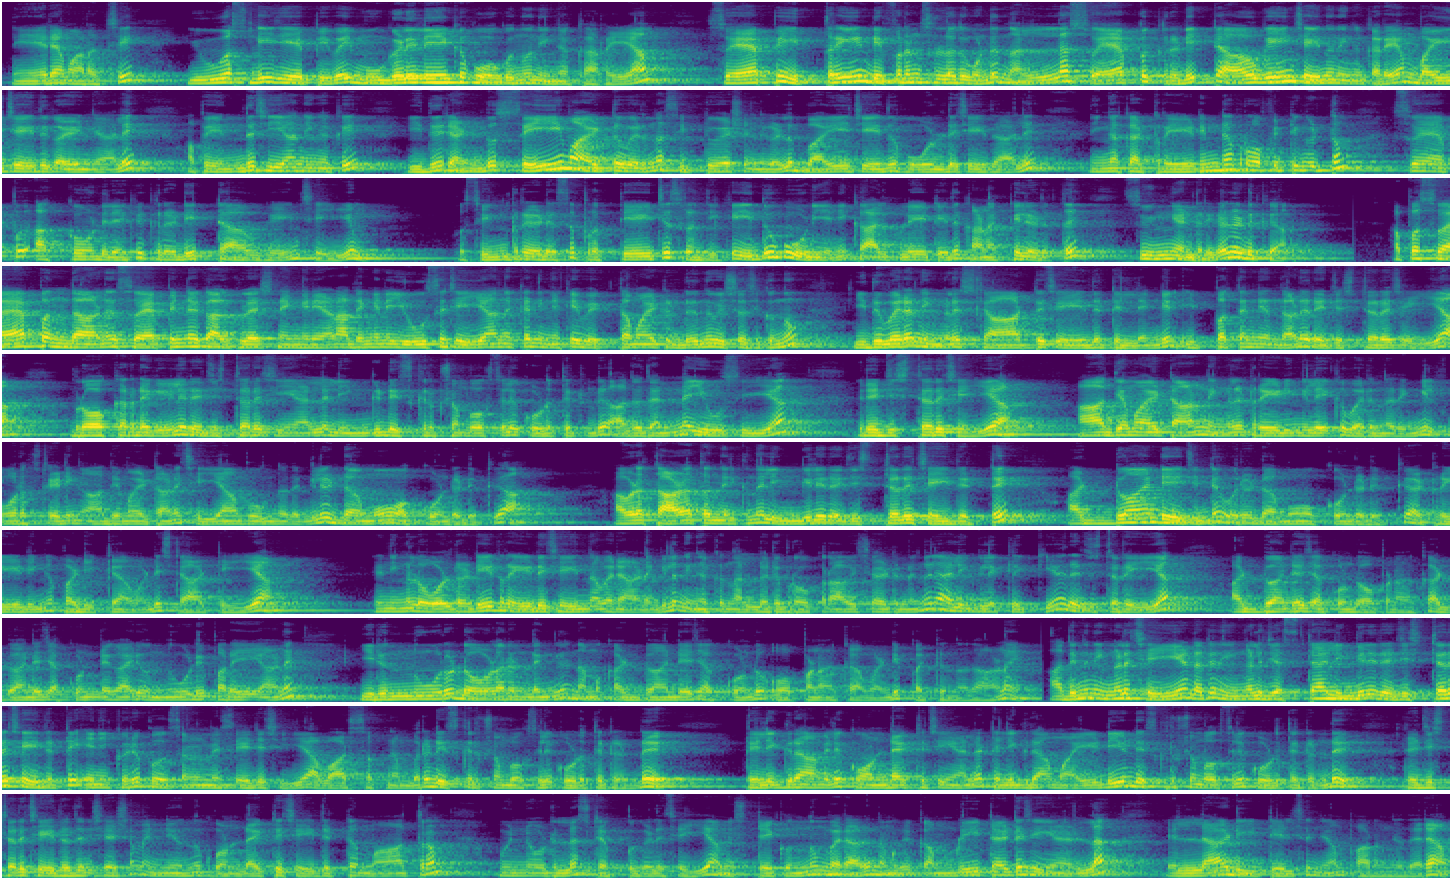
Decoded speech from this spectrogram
നേരെ മറിച്ച് U S D J P Y മുകളിലേക്ക് പോകുന്നു നിങ്ങൾക്കറിയാം. സ്വാപ്പ് ഇത്രയും ഡിഫറൻസ് ഉള്ളത് കൊണ്ട് നല്ല സ്വാപ്പ് ക്രെഡിറ്റ് ആവുകയും ചെയ്യുന്നത് നിങ്ങൾക്കറിയാം. ബൈ ചെയ്ത് കഴിഞ്ഞാൽ അപ്പോൾ എന്ത് ചെയ്യാൻ നിങ്ങൾക്ക്? ഇത് രണ്ടും സെയിം ആയിട്ട് വരുന്ന സിറ്റുവേഷനുകളിൽ ബൈ ചെയ്ത് ഹോൾഡ് ചെയ്താൽ നിങ്ങൾക്ക് ആ ട്രേഡിന്റെ പ്രോഫിറ്റും കിട്ടും. സ്വാപ്പ് അക്കൗണ്ടിലേക്ക് ക്രെഡിറ്റ് ആവുകയും ചെയ്യും. അപ്പോൾ സ്വിംഗ് ട്രേഡേഴ്സ് പ്രത്യേകിച്ച് ശ്രദ്ധിക്കുക. ഇതുകൂടി ഇനി കാൽക്കുലേറ്റ് ചെയ്ത് കണക്കിലെടുത്ത് സ്വിംഗ് എൻട്രികൾ എടുക്കുക. അപ്പോൾ സ്വാപ്പ് എന്താണ്? സ്വാപ്പിന്റെ കാൽക്കുലേഷൻ എങ്ങനെയാണ്? അതെങ്ങനെ യൂസ് ചെയ്യാന്നൊക്കെ നിങ്ങൾക്ക് വ്യക്തമായിട്ടുണ്ട് എന്ന് വിശ്വസിക്കുന്നു. ഇതുവരെ നിങ്ങൾ സ്റ്റാർട്ട് ചെയ്തിട്ടില്ലെങ്കിൽ ഇപ്പം തന്നെ എന്താണ്? രജിസ്റ്റർ ചെയ്യുക ബ്രോക്കറുടെ കീഴിൽ രജിസ്റ്റർ ചെയ്യാനുള്ള ലിങ്ക് ഡിസ്ക്രിപ്ഷൻ ബോക്സിൽ കൊടുത്തിട്ടുണ്ട്. അത് തന്നെ യൂസ് ചെയ്യുക രജിസ്റ്റർ ചെയ്യുക ആദ്യമായിട്ടാണ് നിങ്ങൾ ട്രേഡിങ്ങിലേക്ക് വരുന്നതെങ്കിൽ ഫോറക്സ് ട്രേഡിംഗ് ആദ്യമായിട്ടാണ് ചെയ്യാൻ പോകുന്നതെങ്കിൽ ഡെമോ അക്കൗണ്ട് എടുക്കുക. അവിടെ താഴെ തന്നിരിക്കുന്ന ലിങ്കിൽ രജിസ്റ്റർ ചെയ്തിട്ട് അഡ്വാന്റേജിന്റെ ഒരു ഡെമോ അക്കൗണ്ട് എടുക്കുക. ട്രേഡിങ് പഠിക്കാൻ വേണ്ടി സ്റ്റാർട്ട് ചെയ്യുക നിങ്ങൾ ഓൾറെഡി ട്രേഡ് ചെയ്യുന്നവരാണെങ്കിൽ നിങ്ങൾക്ക് നല്ലൊരു ബ്രോക്കർ ആവശ്യമായിട്ടുണ്ടെങ്കിൽ ആ ലിങ്കിൽ ക്ലിക്ക് ചെയ്യുക രജിസ്റ്റർ ചെയ്യുക. അഡ്വാന്റേജ് അക്കൗണ്ട് ഓപ്പൺ ആക്കുക. അഡ്വാന്റേജ് അക്കൗണ്ടിന്റെ കാര്യം ഒന്നുകൂടി പറയുകയാണ്. ഇരുന്നൂറ് ഡോളർ ഉണ്ടെങ്കിൽ നമുക്ക് അഡ്വാന്റേജ് അക്കൗണ്ട് ഓപ്പൺ ആക്കാൻ വേണ്ടി പറ്റുന്നതാണ്. അതിന് നിങ്ങൾ ചെയ്യേണ്ടത് നിങ്ങൾ ജസ്റ്റ് ആ ലിങ്കിൽ രജിസ്റ്റർ ചെയ്തിട്ട് എനിക്കൊരു പേഴ്സണൽ മെസ്സേജ് ചെയ്യുക. വാട്സപ്പ് നമ്പർ ഡിസ്ക്രിപ്ഷൻ ബോക്സിൽ കൊടുത്തിട്ടുണ്ട്. ടെലിഗ്രാമിൽ കോൺടാക്റ്റ് ചെയ്യാനുള്ള ടെലിഗ്രാം ഐ ഡിയും ഡിസ്ക്രിപ്ഷൻ ബോക്സിൽ കൊടുത്തിട്ടുണ്ട്. രജിസ്റ്റർ ചെയ്തതിന് ശേഷം എന്നെ ഒന്ന് കോൺടാക്റ്റ് ചെയ്തിട്ട് മാത്രം മുന്നോട്ടുള്ള സ്റ്റെപ്പുകൾ ചെയ്യുക. മിസ്റ്റേക്ക് ഒന്നും വരാതെ നമുക്ക് കംപ്ലീറ്റ് ആയിട്ട് ചെയ്യാനുള്ള എല്ലാ ഡീറ്റെയിൽസും ഞാൻ പറഞ്ഞു തരാം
